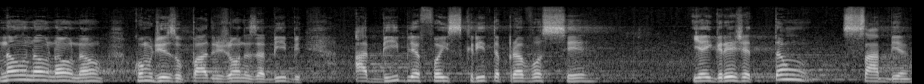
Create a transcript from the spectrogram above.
Não, não, não, não. Como diz o padre Jonas Abib, a Bíblia foi escrita para você. E a igreja é tão sábia,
